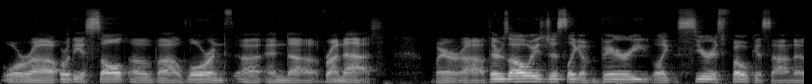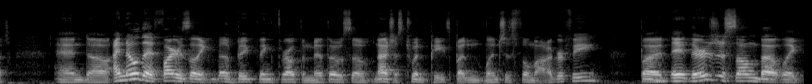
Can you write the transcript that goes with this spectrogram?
or uh, or the assault of uh, Laura and, uh, and uh, Ronette, where uh, there's always just like a very like serious focus on it. And uh, I know that fire is like a big thing throughout the mythos of not just Twin Peaks, but in Lynch's filmography. But it, there's just something about like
